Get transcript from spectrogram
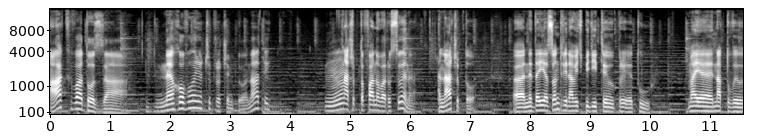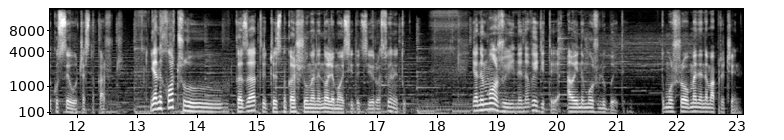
Аквадоза. Не говорячи про чемпіонати. Начебто фанова рослина, а начебто е, не дає зондрі навіть підійти в ту. Має надто велику силу, чесно кажучи. Я не хочу казати, чесно кажучи, що у мене ноль емоцій до цієї рослини тупо. Я не можу її ненавидіти, але й не можу любити. Тому що в мене нема причин.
